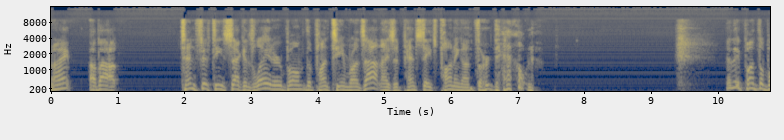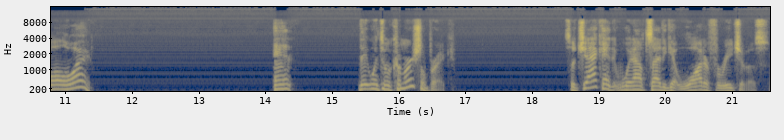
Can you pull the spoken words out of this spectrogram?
right, about 10, 15 seconds later, boom, the punt team runs out. And I said, Penn State's punting on third down and they punt the ball away. And they went to a commercial break. So Jack had went outside to get water for each of us.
